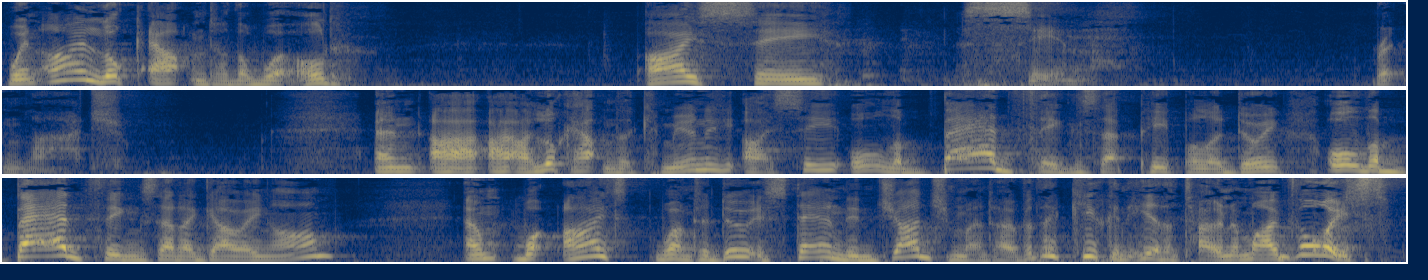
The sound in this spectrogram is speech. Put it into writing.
When I look out into the world, I see sin written large. And uh, I look out in the community, I see all the bad things that people are doing, all the bad things that are going on. And what I want to do is stand in judgment over them. You can hear the tone of my voice.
